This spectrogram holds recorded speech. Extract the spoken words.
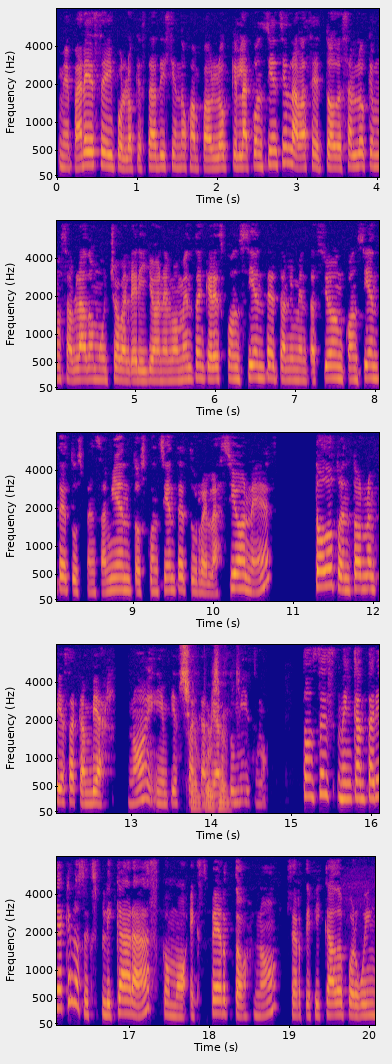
me parece, y por lo que estás diciendo Juan Pablo, que la conciencia es la base de todo. Es algo que hemos hablado mucho, Valeria y yo. En el momento en que eres consciente de tu alimentación, consciente de tus pensamientos, consciente de tus relaciones, todo tu entorno empieza a cambiar, ¿no? Y empiezas a cambiar tú mismo. Entonces, me encantaría que nos explicaras, como experto, ¿no? Certificado por Wim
